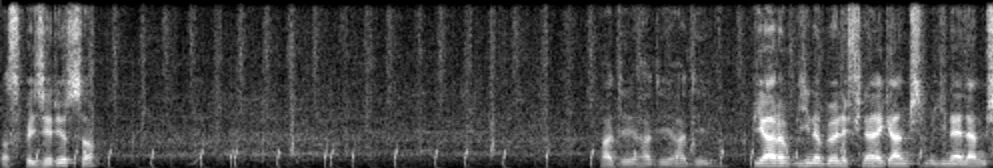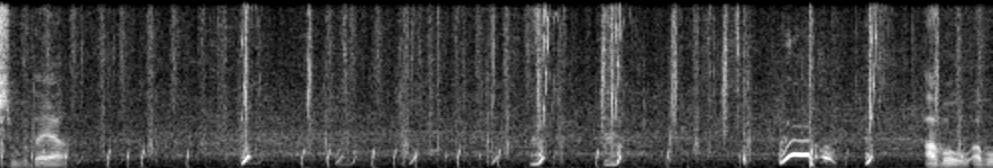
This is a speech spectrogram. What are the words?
Nasıl beceriyorsa. Hadi hadi hadi. Bir ara yine böyle finale gelmiştim. Yine elenmiştim burada ya. Abo abo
